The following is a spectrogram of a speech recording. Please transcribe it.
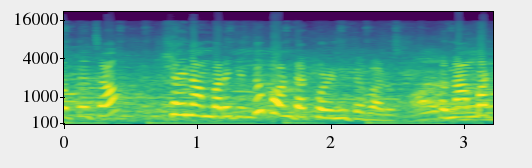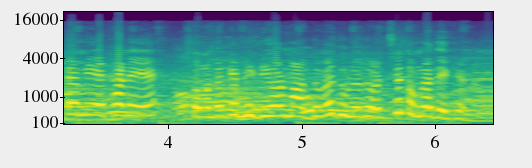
করতে চাও, সেই নাম্বারে কিন্তু কন্ট্যাক্ট করে নিতে পারো। তো নাম্বারটা আমি এখানে তোমাদেরকে ভিডিওর মাধ্যমে তুলে ধরছি, তোমরা দেখে নাও।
